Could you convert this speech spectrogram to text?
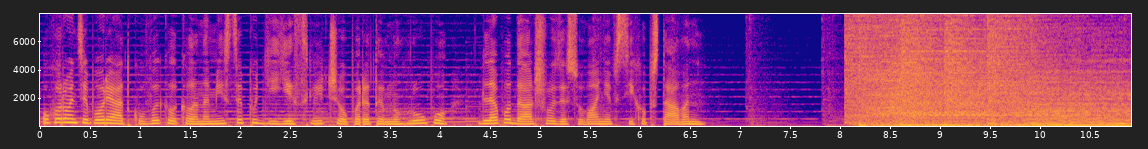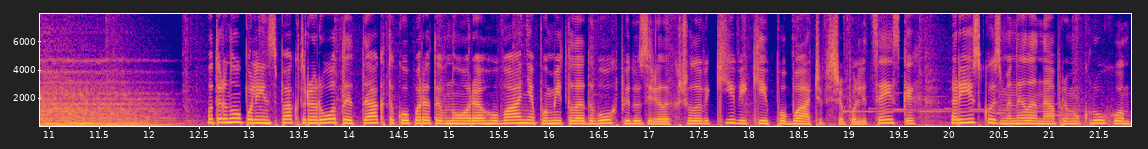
Охоронці порядку викликали на місце події слідчо-оперативну групу для подальшого з'ясування всіх обставин. У Тернополі інспектори роти тактико-оперативного реагування помітили двох підозрілих чоловіків, які, побачивши поліцейських, різко змінили напрямок руху.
